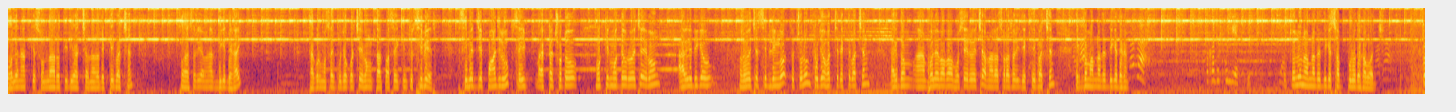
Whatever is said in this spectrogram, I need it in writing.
ভোলেনাথকে সন্ধ্যা আরতি দেওয়া হচ্ছে আপনারা দেখতেই পাচ্ছেন। সরাসরি আপনার দিকে দেখাই। ঠাকুর মশাই পুজো করছে এবং তার পাশেই কিন্তু শিবের শিবের যে পাঁচ রূপ সেই একটা ছোট মূর্তির মধ্যেও রয়েছে এবং আগলি দিকেও রয়েছে শিবলিঙ্গ। তো চলুন পুজো হচ্ছে দেখতে পাচ্ছেন। একদম ভোলে বাবা বসে রয়েছে আপনারা সরাসরি দেখতেই পাচ্ছেন। একদম আপনাদের দিকে দেখেন। তো চলুন আপনাদের দিকে সব পুরো দেখাবো আজ। তো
